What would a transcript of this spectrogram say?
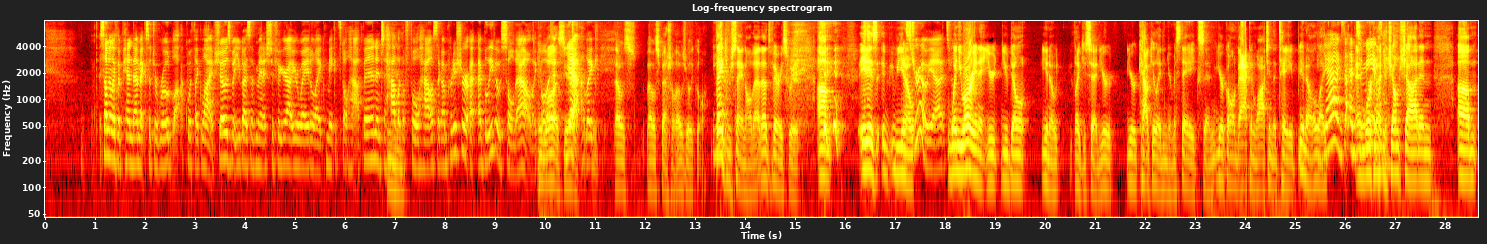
something like the pandemic such a roadblock with like live shows but you guys have managed to figure out your way to like make it still happen and to have like a full house like i'm pretty sure i, I believe it was sold out like Mm-hmm. It oh, was, yeah. like that was that was special. That was really cool. Thank you for saying all that. That's very sweet. Um, it is, it- you know, it's true yeah it's when you are in it, you're you don't, you know, like you said, you're you're calculating your mistakes and you're going back and watching the tape, you know, like yeah exactly and, to and me working it's on your jump shot and, um,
